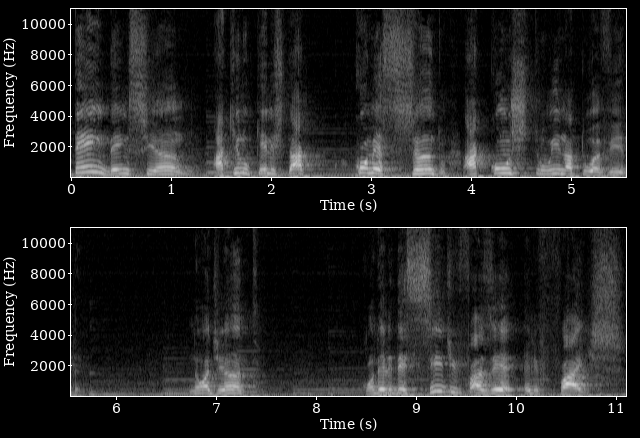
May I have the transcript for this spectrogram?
tendenciando, aquilo que Ele está começando a construir na tua vida. Não adianta. Quando ele decide fazer, ele faz.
